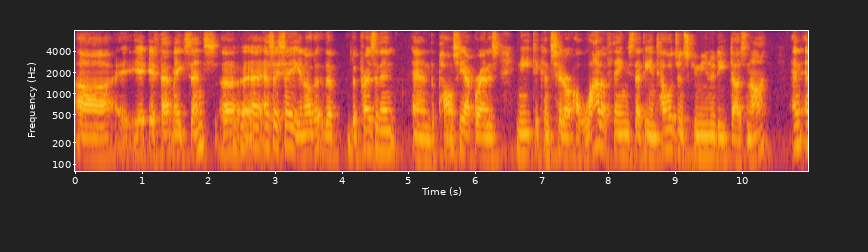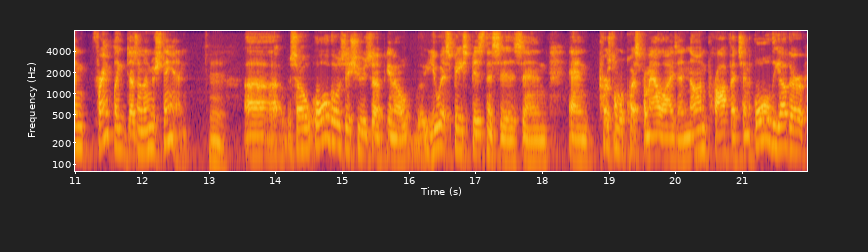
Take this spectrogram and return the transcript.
uh, if that makes sense. Uh, as I say, you know, the, the, the, president and the policy apparatus need to consider a lot of things that the intelligence community does not and, and frankly doesn't understand. Hmm. Uh, so all those issues of you know U.S.-based businesses and and personal requests from allies and nonprofits and all the other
